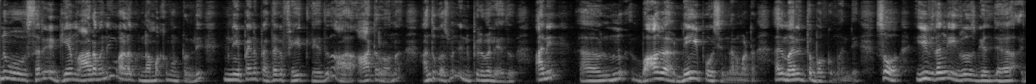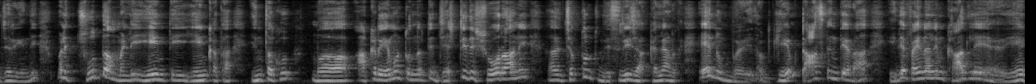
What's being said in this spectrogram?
నువ్వు సరిగా గేమ్ ఆడమని వాళ్ళకు నమ్మకం ఉంటుంది. నీ పైన పెద్దగా ఫెయిత్ లేదు ఆ ఆటలోన అందుకోసమే నిన్ను పిలవలేదు అని బాగా నెయ్యి పోసిందనమాట అది మరింత బొగ్గుమంది. సో ఈ విధంగా ఈరోజు గెలి జరిగింది. మళ్ళీ చూద్దాం మళ్ళీ ఏంటి ఏం కథ. ఇంతకు అక్కడ ఏమంటుందంటే జస్ట్ ఇది షోరా అని చెప్తుంటుంది శ్రీజ కళ్యాణ్కి. ఏ నువ్వు ఇది గేమ్ టాస్క్ అంతేరా ఇదే ఫైనల్ ఏం కాదులే ఏ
